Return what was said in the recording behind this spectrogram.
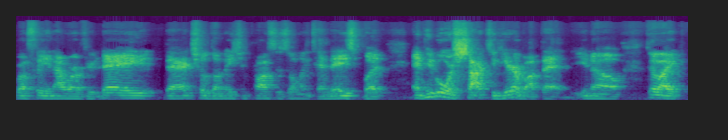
roughly an hour of your day. The actual donation process is only 10 days, but and people were shocked to hear about that, you know. They're like,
